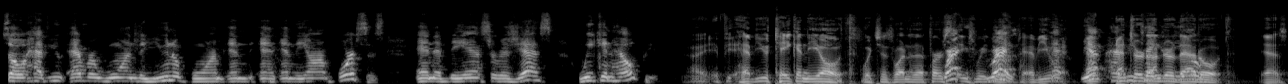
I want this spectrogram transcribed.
So have you ever worn the uniform in, in, in the armed forces? And if the answer is yes, we can help you. Right. If you, have you taken the oath, which is one of the first right, things we right. do? Have you entered have you under that oath? oath? Yes.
